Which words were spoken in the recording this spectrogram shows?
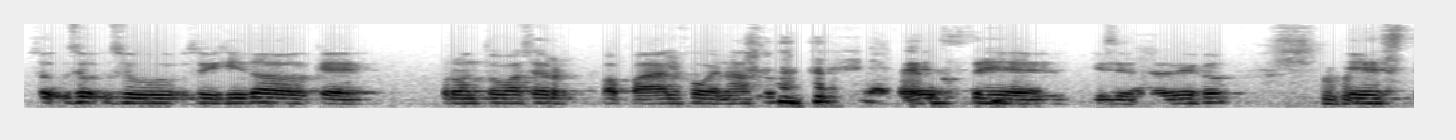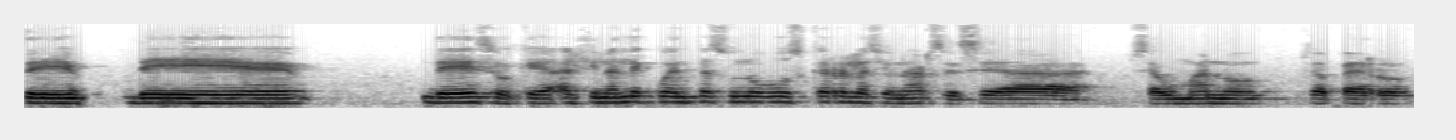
su, su, su, su, hijito que pronto va a ser papá el jovenazo, este, dijo, este, de, de eso, que al final de cuentas uno busca relacionarse, sea, sea humano, sea perro.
